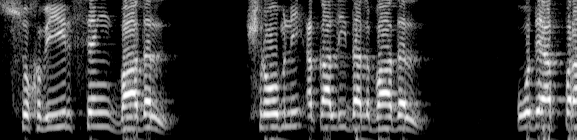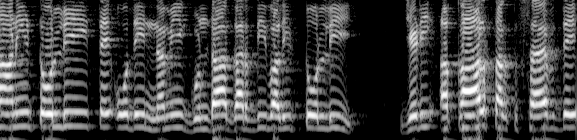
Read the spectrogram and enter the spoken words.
ਸੁਖਵੀਰ ਸਿੰਘ ਬਾਦਲ, ਸ਼੍ਰੋਮਣੀ ਅਕਾਲੀ ਦਲ ਬਾਦਲ ਉਹਦੇ ਪੁਰਾਣੀ ਟੋਲੀ ਤੇ ਉਹਦੀ ਨਵੀਂ ਗੁੰਡਾਗਰਦੀ ਵਾਲੀ ਟੋਲੀ, ਜਿਹੜੀ ਅਕਾਲ ਤਖਤ ਸਾਹਿਬ ਦੇ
